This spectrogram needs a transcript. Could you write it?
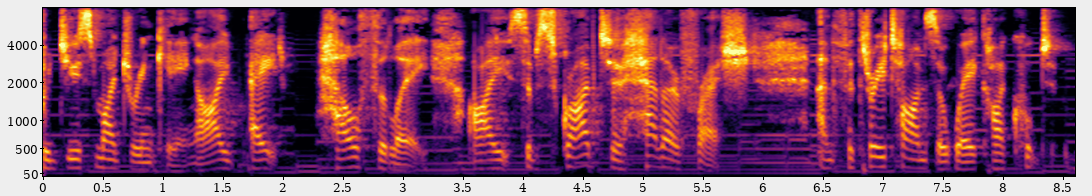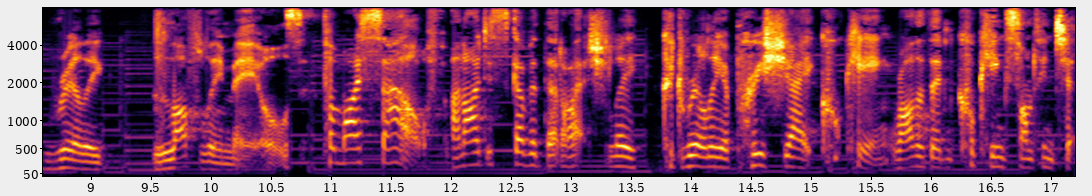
Reduced my drinking. I ate healthily. I subscribed to HelloFresh, and for three times a week, I cooked really lovely meals for myself. And I discovered that I actually could really appreciate cooking rather than cooking something to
